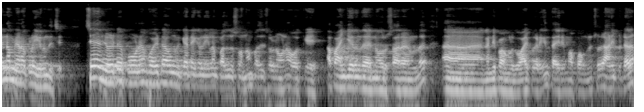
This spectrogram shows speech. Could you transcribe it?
எண்ணம் எனக்குள்ளே இருந்துச்சு. சரின்னு சொல்லிட்டு போனேன். போயிட்டு அவங்க கேட்ட கேள்விகள்லாம் பதில் சொன்னோம். பதில் சொன்னோன்னா ஓகே. அப்போ அங்கே இருந்த இன்னொரு சார் வந்து கண்டிப்பாக அவங்களுக்கு வாய்ப்பு கிடைக்கும். தைரியமாக போங்கன்னு சொல்லி அனுப்பிட்டாரு.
